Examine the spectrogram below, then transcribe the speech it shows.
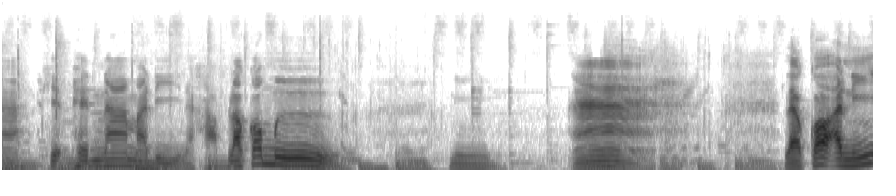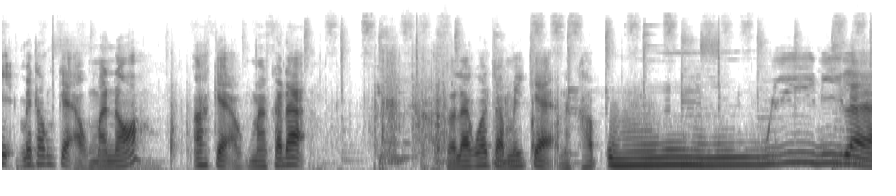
นะเพเพ้นหน้ามาดีนะครับ แล้วก็มือนี่อ่าแล้วก็อันนี้ไม่ต้องแกะออกมาเนาะอะแกะออกมาก็ได้ตอนแรกว่าจะไม่แกะนะครับอู้ยนี่แหละ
